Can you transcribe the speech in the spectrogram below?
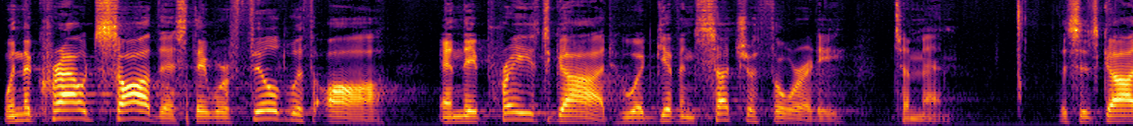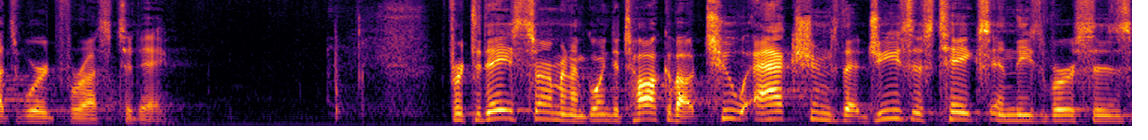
When the crowd saw this, they were filled with awe, and they praised God who had given such authority to men. This is God's word for us today. For today's sermon, I'm going to talk about two actions that Jesus takes in these verses,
